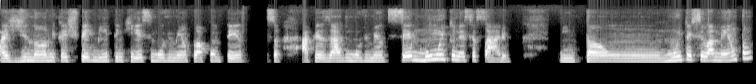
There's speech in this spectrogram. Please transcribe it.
as dinâmicas permitem que esse movimento aconteça, apesar um movimento ser muito necessário. Então, muitas se lamentam,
